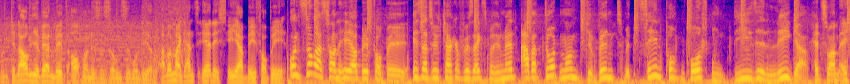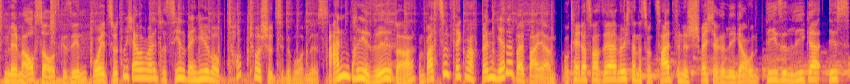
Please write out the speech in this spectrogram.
Und genau hier werden wir jetzt auch mal eine Saison simulieren. Aber mal ganz ehrlich, eher BVB. Und sowas von her BVB. Ist natürlich kacke fürs Experiment, aber Dortmund gewinnt mit 10 Punkten Vorsprung diese Liga. Hätte zwar im echten Leben auch so ausgesehen. Boah, jetzt würde mich aber mal interessieren, wer hier überhaupt Top-Torschütze geworden ist. André Silva. Und was zum Fick macht Ben Yedder bei Bayern? Okay, das war sehr ernüchternd. Es wird Zeit für eine schwächere Liga und diese Liga ist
